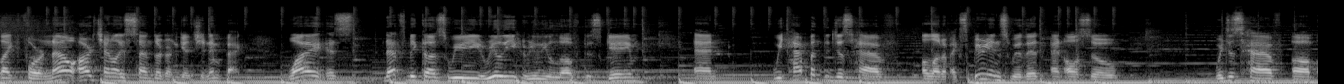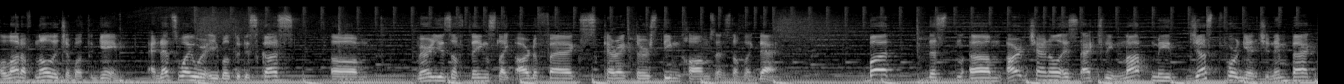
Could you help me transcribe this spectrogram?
Like for now, our channel is centered on Genshin Impact. Why is that's because we really really love this game and we happen to just have a lot of experience with it and also we just have um, a lot of knowledge about the game. And that's why we're able to discuss um, various of things like artifacts characters team comps and stuff like that. But this, um, our channel is actually not made just for genshin impact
